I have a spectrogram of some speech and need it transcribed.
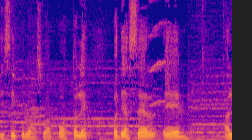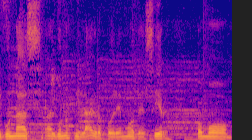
discípulos, a sus apóstoles, pues de hacer eh, algunas, algunos milagros, podremos decir, como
